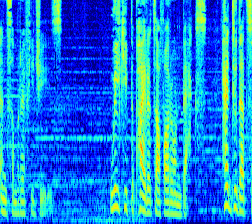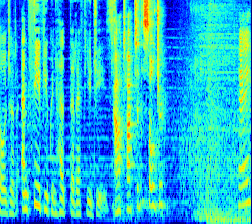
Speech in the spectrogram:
and some refugees. We'll keep the pirates off our own backs. Head to that soldier and see if you can help the refugees. I'll talk to the soldier. Okay.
